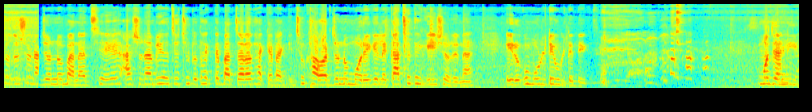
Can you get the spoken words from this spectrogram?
শুধু শোনার জন্য বানাচ্ছে। আর সোনাবি হচ্ছে ছোট থাকতে বাচ্চারা থাকে না কিছু খাওয়ার জন্য মরে গেলে কাছে থেকেই সরে না। এরকম উল্টে উল্টে দেখছে। মজা নিয়ে।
